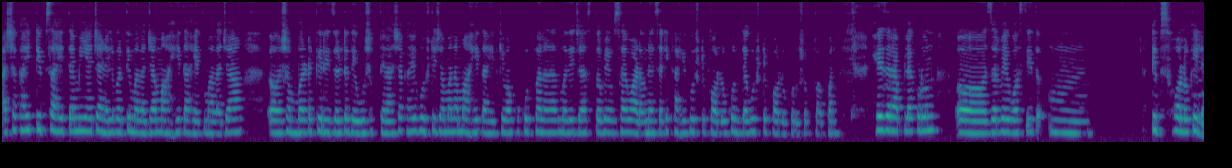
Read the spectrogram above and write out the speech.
अशा काही टिप्स आहेत त्या मी या चॅनेलवरती मला ज्या माहीत आहेत मला ज्या शंभर टक्के रिझल्ट देऊ शकतील अशा काही गोष्टी ज्या मला माहीत आहेत किंवा कुक्कुटपालनामध्ये जास्त व्यवसाय वाढवण्यासाठी काही गोष्टी फॉलो कोणत्या गोष्टी फॉलो करू शकतो आपण हे जर आपल्याकडून जर व्यवस्थित टिप्स फॉलो केल्या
